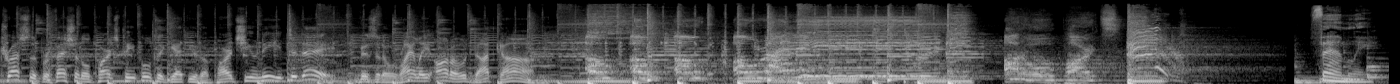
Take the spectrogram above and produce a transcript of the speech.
Trust the professional parts people to get you the parts you need today. Visit o'ReillyAuto.com. Oh, oh, oh, O'Reilly Auto Parts. Family.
